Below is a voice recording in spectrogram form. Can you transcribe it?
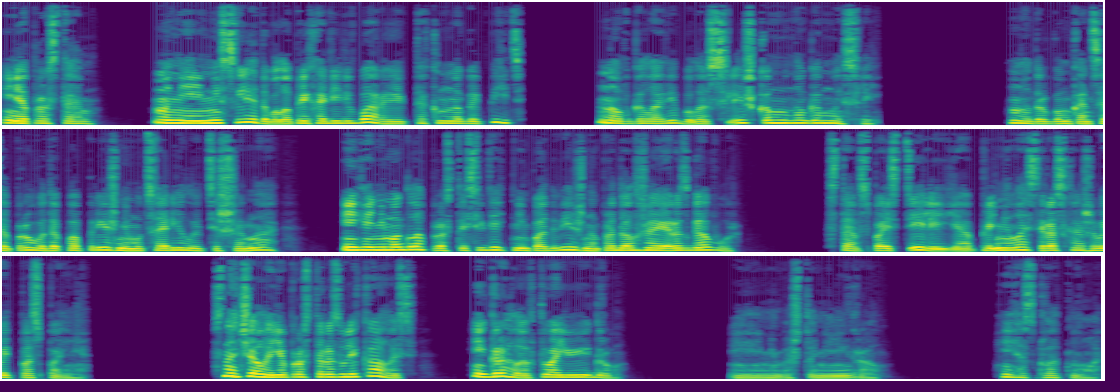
Я просто... Мне не следовало приходить в бар и так много пить, но в голове было слишком много мыслей. На другом конце провода по-прежнему царила тишина, и я не могла просто сидеть неподвижно, продолжая разговор. Встав с постели, я принялась расхаживать по спальне. Сначала я просто развлекалась, играла в твою игру. И ни во что не играл. Я сглотнула.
